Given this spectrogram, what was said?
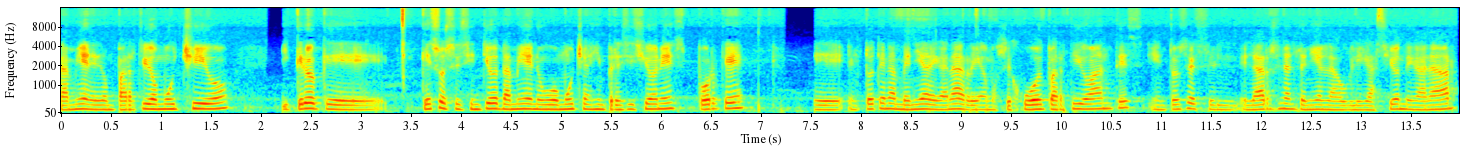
también era un partido muy chivo y creo que, eso se sintió también, hubo muchas imprecisiones porque eh, el Tottenham venía de ganar, digamos, se jugó el partido antes y entonces el Arsenal tenía la obligación de ganar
